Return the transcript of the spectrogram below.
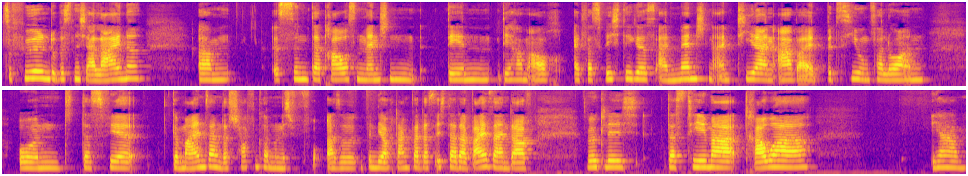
zu fühlen, du bist nicht alleine. Ähm, es sind da draußen Menschen, denen, die haben auch etwas Wichtiges, einen Menschen, ein Tier, eine Arbeit, Beziehung verloren und dass wir gemeinsam das schaffen können und ich also bin dir auch dankbar, dass ich da dabei sein darf, wirklich das Thema Trauer ja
